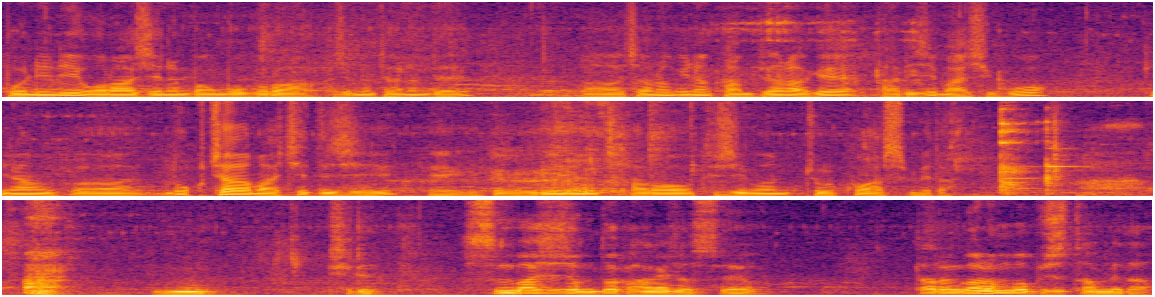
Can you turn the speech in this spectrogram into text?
본인이 원하시는 방법으로 하시면 되는데 어, 저는 그냥 간편하게 다리지 마시고 그냥 어, 녹차 마시듯이 예, 이렇게 우리는 차로 드시면 좋을 것 같습니다. 음, 확실히 쓴맛이 좀 더 강해졌어요. 다른 거는 뭐 비슷합니다.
